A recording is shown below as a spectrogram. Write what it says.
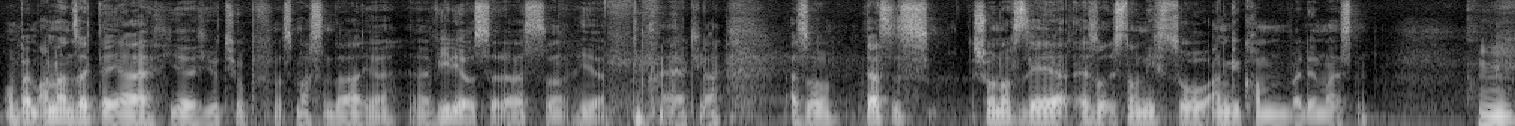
Und beim anderen sagt er, ja, hier, YouTube, was machst du denn da? Ja, Videos oder was? So, hier, ja, ja, klar. Also das ist schon noch sehr, also ist noch nicht so angekommen bei den meisten. Mhm.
